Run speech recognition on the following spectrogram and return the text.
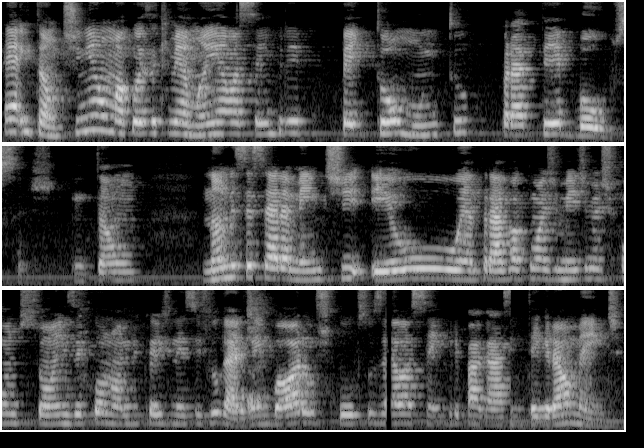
É, então, tinha uma coisa que minha mãe ela sempre peitou muito para ter bolsas. Então, não necessariamente eu entrava com as mesmas condições econômicas nesses lugares, embora os cursos ela sempre pagasse integralmente.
